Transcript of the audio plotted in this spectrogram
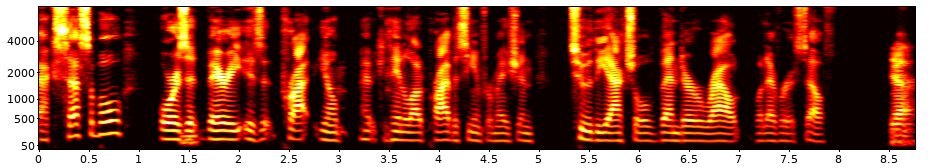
accessible or is it very is it pri- you know contain a lot of privacy information to the actual vendor route whatever itself yeah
